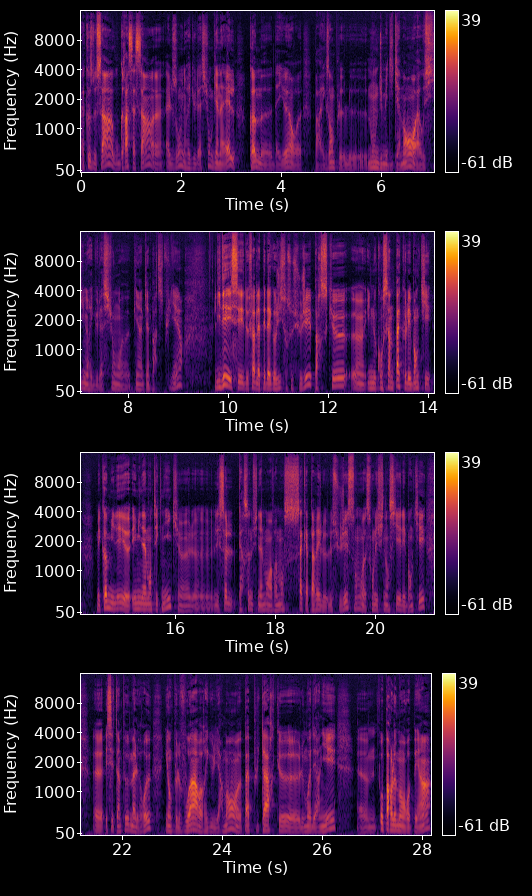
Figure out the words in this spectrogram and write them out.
à cause de ça, ou grâce à ça, elles ont une régulation bien à elles, comme d'ailleurs, par exemple, le monde du médicament a aussi une régulation bien, bien particulière. L'idée, c'est de faire de la pédagogie sur ce sujet parce qu'il euh, ne concerne pas que les banquiers. Mais comme il est euh, éminemment technique, euh, les seules personnes finalement à vraiment s'accaparer le, sujet sont, les financiers et les banquiers. et c'est un peu malheureux. Et on peut le voir régulièrement, pas plus tard que le mois dernier, au Parlement européen.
